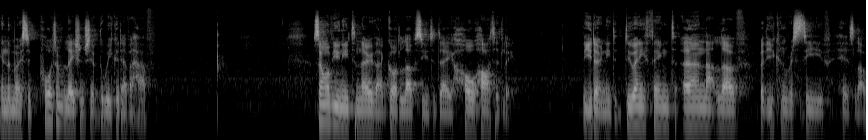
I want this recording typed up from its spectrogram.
in the most important relationship that we could ever have. Some of you need to know that God loves you today wholeheartedly, that you don't need to do anything to earn that love, but you can receive his love.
